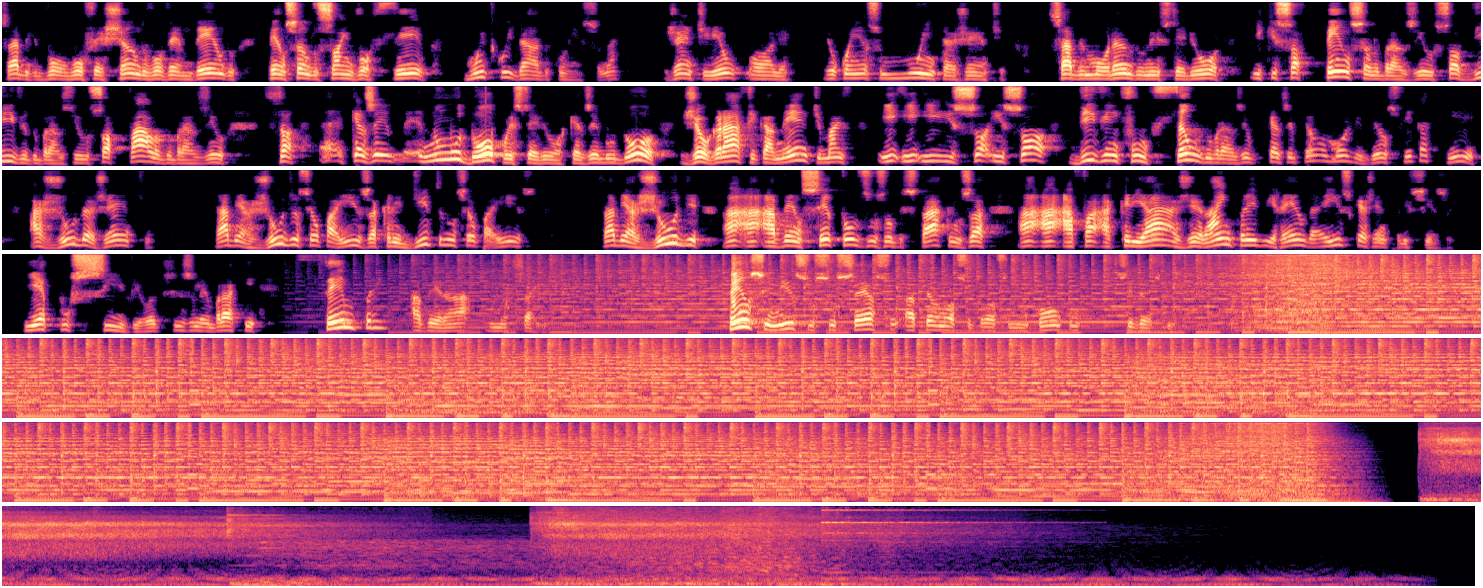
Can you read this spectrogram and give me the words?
sabe? Vou, vou fechando, vou vendendo, pensando só em você. Muito cuidado com isso, né? Gente, eu, olha, eu conheço muita gente, sabe, morando no exterior e que só pensa no Brasil, só vive do Brasil, só fala do Brasil, só, é, quer dizer, não mudou para o exterior, quer dizer, mudou geograficamente, mas e, e, e, só, e só vive em função do Brasil. Quer dizer, pelo amor de Deus, fica aqui, ajuda a gente, sabe? Ajude o seu país, acredite no seu país sabe? Ajude a, a, a vencer todos os obstáculos, a, a, criar, a gerar emprego e renda. É isso que a gente precisa. E é possível, é preciso lembrar que sempre haverá uma saída. Pense nisso, sucesso, até o nosso próximo encontro, se Deus quiser.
